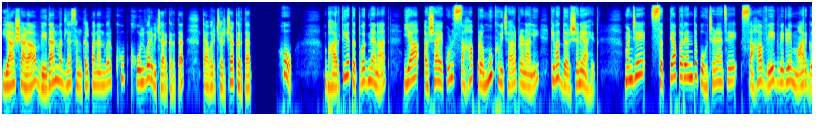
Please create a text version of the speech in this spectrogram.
या शाळा वेदांमधल्या संकल्पनांवर खूप खोलवर विचार करतात त्यावर चर्चा करतात भारतीय तत्वज्ञानात या अशा एकूण सहा प्रमुख विचारप्रणाली किंवा दर्शने आहेत. म्हणजे सत्यापर्यंत पोहोचण्याचे सहा वेगवेगळे मार्ग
